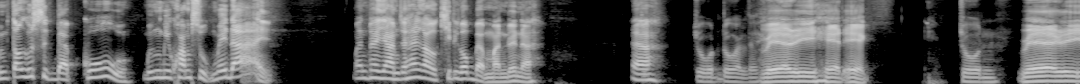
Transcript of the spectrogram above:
มึงต้องรู้สึกแบบกู มึงมีความสุขไม่ได้ มันพยายามจะให้เราคิดลบแบบมันด้วยนะนะจูนด่วนเลย very headache จูน very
